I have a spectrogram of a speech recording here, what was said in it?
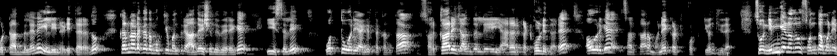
ಕೊಟ್ಟಾದ್ಮೇಲೆ ಇಲ್ಲಿ ನಡೀತಾ ಇರೋದು. ಕರ್ನಾಟಕದ ಮುಖ್ಯಮಂತ್ರಿ ಆದೇಶದ ಮೇರೆಗೆ ಈ ಸಲ ಒತ್ತುವರಿ ಆಗಿರ್ತಕ್ಕಂಥ ಸರ್ಕಾರಿ ಜಾಗದಲ್ಲಿ ಯಾರ್ಯಾರು ಕಟ್ಕೊಂಡಿದ್ದಾರೆ, ಅವರಿಗೆ ಸರ್ಕಾರ ಮನೆ ಕಟ್ಕೊಡ್ತೀವಿ ಅಂತ ಇದೆ. ಸೊ ನಿಮ್ಗೇನಾದರೂ ಸ್ವಂತ ಮನೆ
